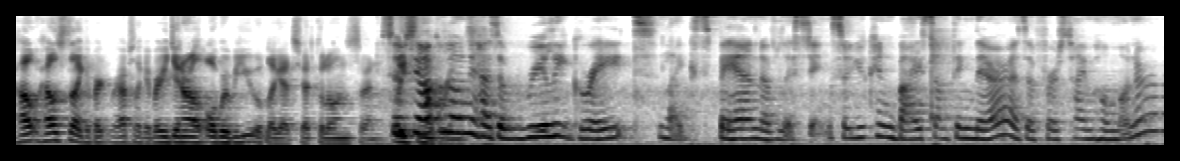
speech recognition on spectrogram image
how how's like a, perhaps like a very general overview of like at Ciudad Colón's and so Ciudad Colón has a really great like span of listings. So you can buy something there as a first time homeowner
